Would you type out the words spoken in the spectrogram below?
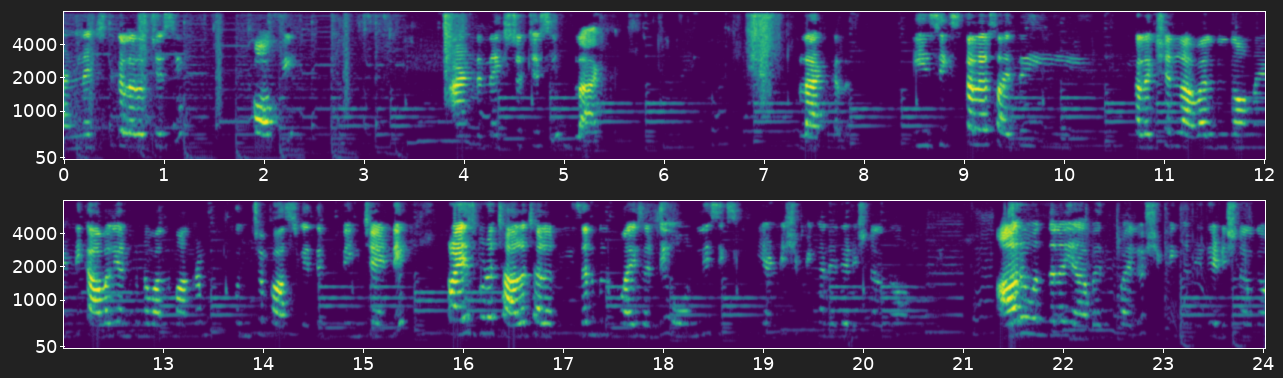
and next colour వచ్చేసి కాఫీ అండ్ నెక్స్ట్ వచ్చేసి బ్లాక్ బ్లాక్ కలర్ ఈ సిక్స్ కలర్స్ అయితే ఈ కలెక్షన్లో అవైలబుల్గా ఉన్నాయండి. కావాలి అనుకున్న వాళ్ళు మాత్రం కొంచెం ఫాస్ట్గా అయితే పింక్ చేయండి. ప్రైస్ కూడా చాలా చాలా రీజనబుల్ ప్రైస్ అండి. ఓన్లీ సిక్స్ ఫిఫ్టీ అండి. షిప్పింగ్ అనేది అడిషనల్గా ఉంటుంది. ఆరు వందల యాభై రూపాయలు షిప్పింగ్ అనేది అడిషనల్గా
